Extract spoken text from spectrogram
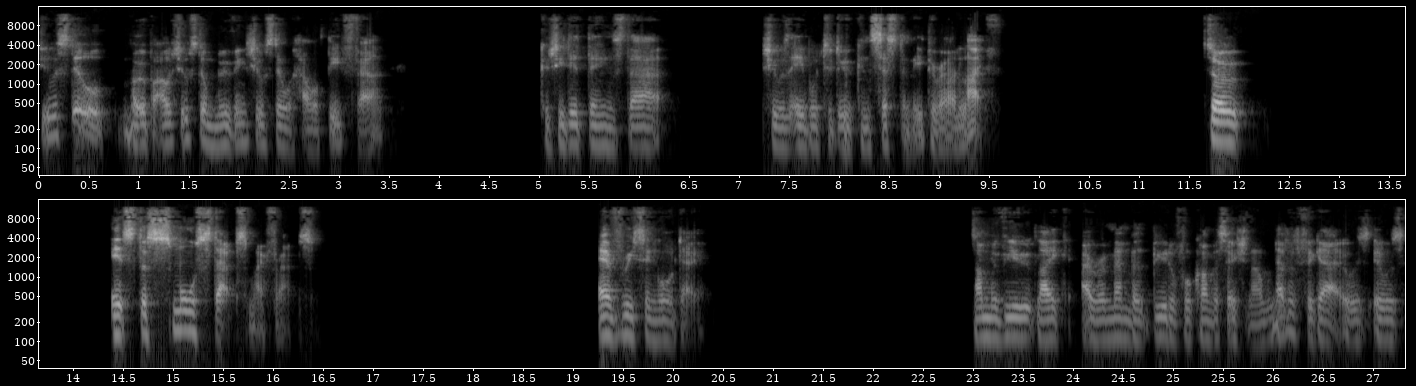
she was still mobile, she was still moving, she was still healthy, fat, because she did things that she was able to do consistently throughout her life. So it's the small steps, my friends. Every single day. Some of you, like I remember beautiful conversation. I'll never forget. It was it was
